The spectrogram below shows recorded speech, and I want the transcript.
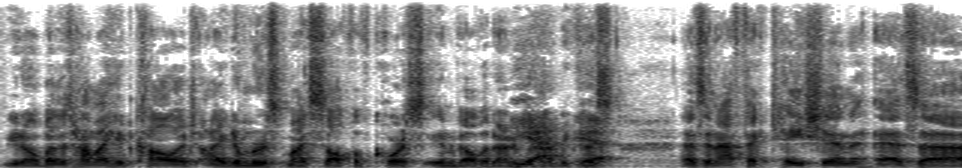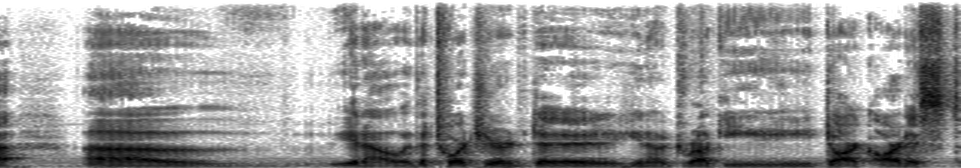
you know, by the time I hit college, I'd immersed myself, of course, in Velvet Underground Yeah, because yeah. as an affectation, as a, uh, you know, the tortured, uh, you know, druggy, dark artist,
